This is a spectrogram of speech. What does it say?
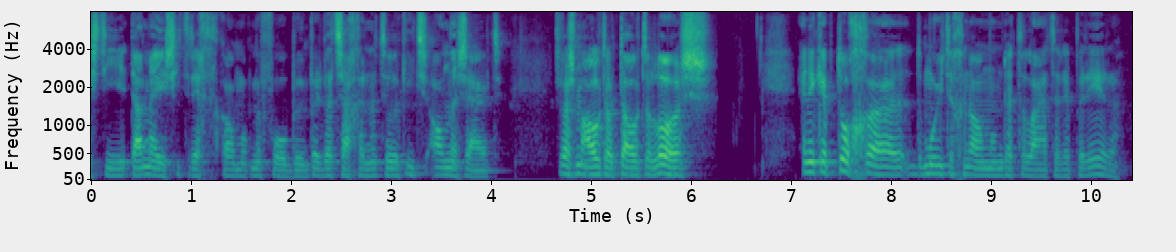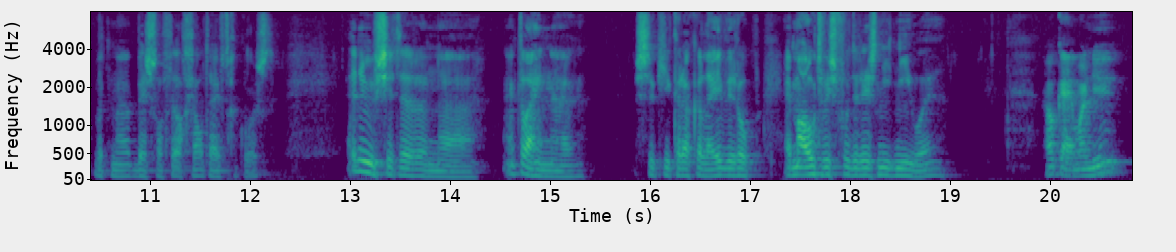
Is die, daarmee is hij terechtgekomen op mijn voorbumper. Dat zag er natuurlijk iets anders uit. Toen was mijn auto totaal los. En ik heb toch uh, de moeite genomen om dat te laten repareren. Wat me best wel veel geld heeft gekost. En nu zit er een, een klein stukje krakkelee weer op. En mijn auto is voor de rest niet nieuw. Oké, okay, maar nu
